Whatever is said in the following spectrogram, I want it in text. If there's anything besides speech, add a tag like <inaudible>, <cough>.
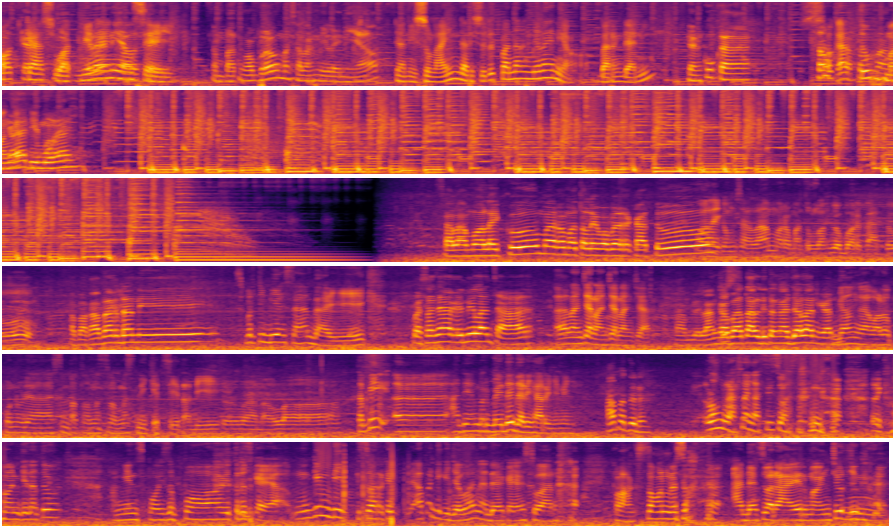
Podcast What Millennial Say Tempat ngobrol masalah milenial dan isu lain dari sudut pandang milenial bareng Dani. dan Kuka. Sok atuh mangga dimulai. Assalamualaikum warahmatullahi wabarakatuh. Waalaikumsalam warahmatullahi wabarakatuh. Apa kabar Dani? Seperti biasa, baik. Puasanya hari ini lancar. Eh, lancar, lancar, lancar. Alhamdulillah nggak batal di tengah jalan kan? Enggak, enggak, walaupun udah sempat lemes-lemes dikit sih tadi. Subhanallah. Tapi eh, ada yang berbeda dari hari ini. Apa tuh Dan? Lo ngerasa nggak sih suasana <laughs> rekaman kita tuh angin sepoi-sepoi, terus kayak mungkin di suara ke, apa di kejauhan ada kayak suara klakson, ada suara ada suara air mancur juga.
